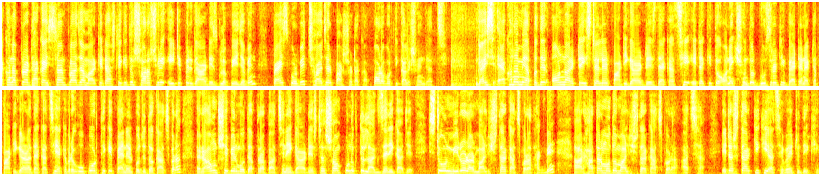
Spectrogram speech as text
এখন আপনারা ঢাকা ইস্টার্ন প্লাজা মার্কেট আসলে কিন্তু সরাসরি এই টাইপের গার্ডেসগুলো পেয়ে যাবেন। প্রাইস পড়বে ছয় হাজার পাঁচশো টাকা। পরবর্তী কালেকশনে যাচ্ছি। গাইস এখন আমি আপনাদের অন্য আরেকটা স্টাইলের পার্টি গাড়া ড্রেস দেখাচ্ছি। এটা কিন্তু অনেক সুন্দর। গুজরাটি প্যাটার্ন একটা পার্টি গাড়া দেখাচ্ছি। একেবারে উপর থেকে প্যানেল পর্যন্ত কাজ করা। রাউন্ড শেপের মধ্যে আপনারা পাচ্ছেন এই গাড়া ড্রেসটা সম্পূর্ণ কিন্তু লাক্সারি কাজের। স্টোন মিরর আর মাল্টি সুতার কাজ করা থাকবে। আর হাতার মতো মাল্টি সুতার কাজ করা। আচ্ছা এটার সাথে আর কী কী আছে ভাই একটু দেখি।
